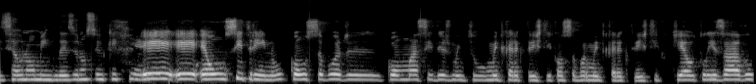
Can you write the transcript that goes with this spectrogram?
se é o nome inglês, eu não sei o que é que é. É, é, é um citrino com um sabor, com uma acidez muito, muito característica, um sabor muito característico, que é utilizado,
